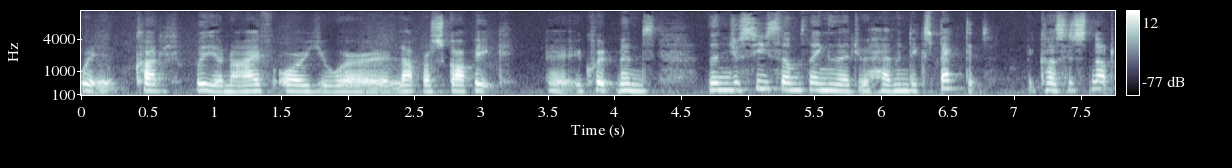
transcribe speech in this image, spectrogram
with, cut with your knife or your laparoscopic uh, equipment, then you see something that you haven't expected because it's not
